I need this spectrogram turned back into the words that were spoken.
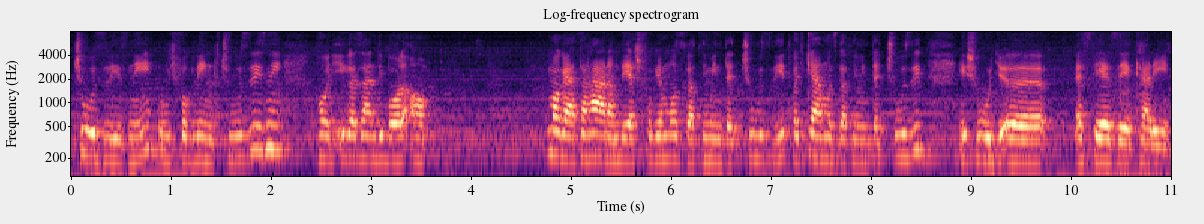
csúzlizni, úgy fog Link csúzlizni, hogy igazándiból a magát a 3DS fogja mozgatni, mint egy csúzlit, vagy kell mozgatni, mint egy csúzlit, és úgy ö, ezt érzékeli.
